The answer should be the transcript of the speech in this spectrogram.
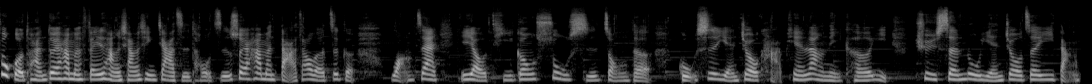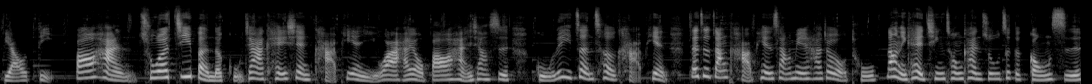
富国团队他们非常相信价值投资，所以他们打造了这个网站，也有提供数十种的股市研究卡片，让你可以去深入研究这一档标的。包含除了基本的股价 K 线卡片以外，还有包含像是股利政策卡片，在这张卡片上面，它就有图，让你可以轻松看出这个公司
